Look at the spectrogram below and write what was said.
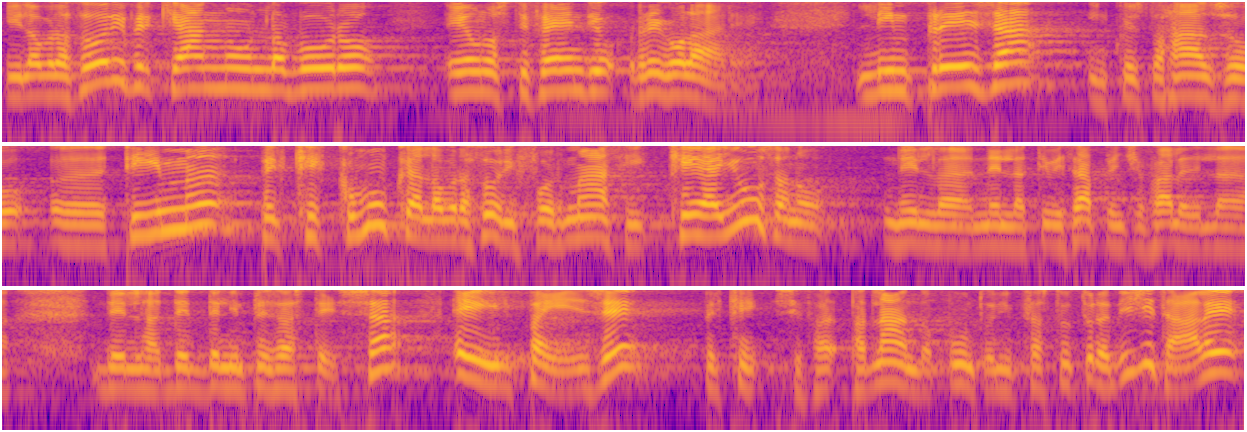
I lavoratori perché hanno un lavoro e uno stipendio regolare, l'impresa, in questo caso eh, team, perché comunque ha lavoratori formati che aiutano nel, nell'attività principale dell'impresa stessa e il Paese perché parlando appunto di infrastruttura digitale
